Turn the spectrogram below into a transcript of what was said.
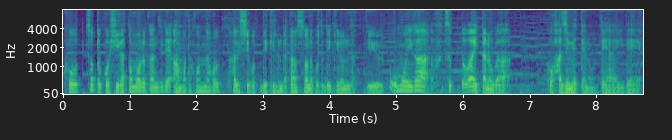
こう、ちょっとこう火が灯る感じで、あ、またこんなこと激しいことできるんだ、楽しそうなことできるんだっていう思いがふつっと湧いたのが、こう初めての出会いで、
